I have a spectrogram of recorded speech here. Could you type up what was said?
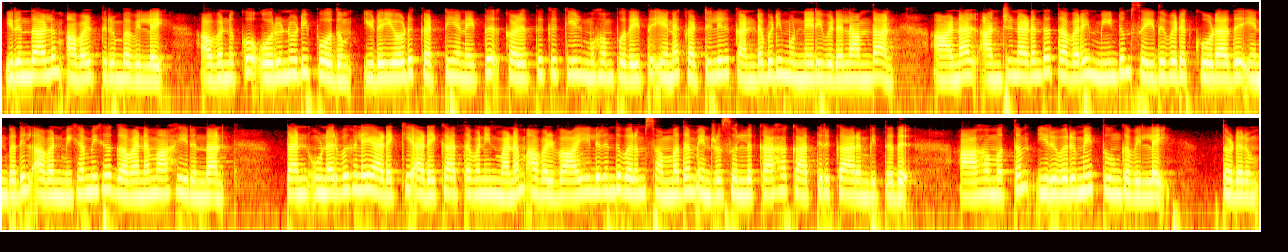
இருந்தாலும் அவள் திரும்பவில்லை. அவனுக்கோ ஒரு நொடி போதும். இடையோடு கட்டி அணைத்து கழுத்துக்கு கீழ் முகம் புதைத்து என கட்டிலில் கண்டபடி முன்னேறிவிடலாம்தான் ஆனால் அன்று நடந்த தவறை மீண்டும் செய்துவிடக்கூடாது என்பதில் அவன் மிக மிக கவனமாக இருந்தான். தன் உணர்வுகளை அடக்கி அடைக்காத்தவனின் மனம் அவள் வாயிலிருந்து வரும் சம்மதம் என்ற சொல்லுக்காக காத்திருக்க ஆரம்பித்தது. ஆக மொத்தம் இருவருமே தூங்கவில்லை. தொடரும்.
